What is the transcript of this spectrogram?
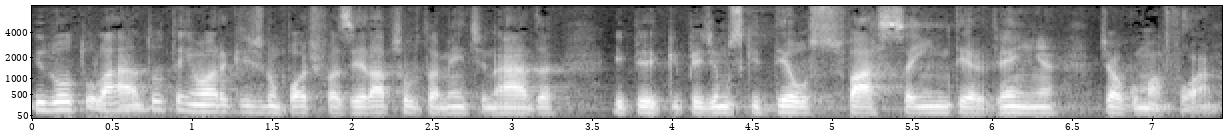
e do outro lado, tem hora que a gente não pode fazer absolutamente nada e pedimos que Deus faça e intervenha de alguma forma.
